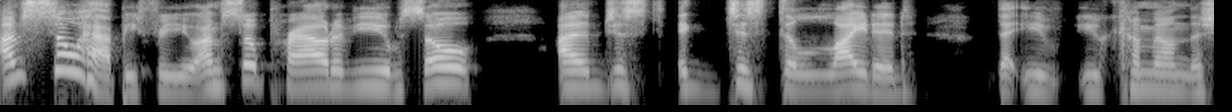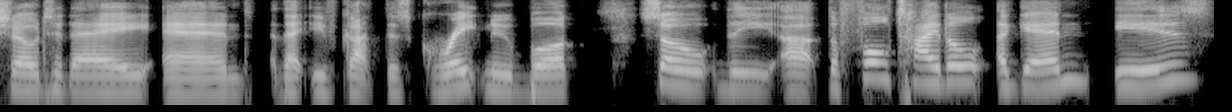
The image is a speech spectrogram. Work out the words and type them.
I'm so happy for you. I'm so proud of you. I'm so I'm just eh, just delighted that you you come on the show today and that you've got this great new book. So the uh, the full title again is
